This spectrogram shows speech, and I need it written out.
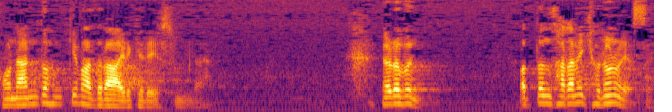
고난도 함께 받으라 이렇게 되어 있습니다. 여러분, 어떤 사람이 결혼을 했어요.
